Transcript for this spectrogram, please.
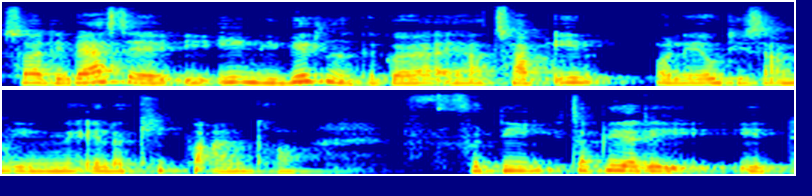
så er det værste, jeg egentlig i virkeligheden kan gøre, er at tappe ind og lave de sammenligninger, eller kigge på andre. Fordi så bliver det et,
